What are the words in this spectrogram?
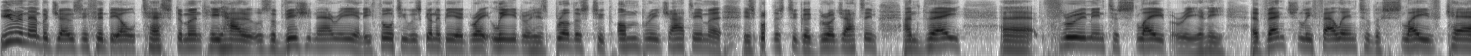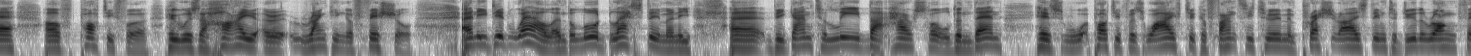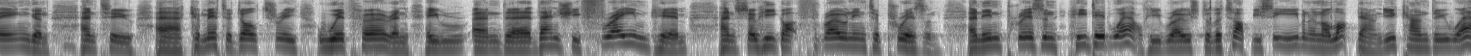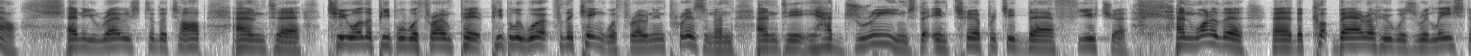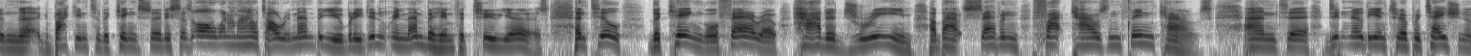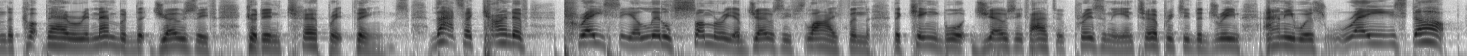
You remember Joseph in the Old Testament? He had, it was a visionary, and he thought he was going to be a great leader. His brothers took umbrage at him, uh, his brothers took a grudge at him, and they uh, threw him into slavery. And he eventually fell into the slave care of Potiphar, who was a high uh, ranking official. And he did well, and the Lord blessed him, and he uh, began to lead that household. And then his Potiphar's wife took a fancy to him and pressurized him to do the wrong thing and, and to uh, commit adultery with her. And, he, and uh, then she framed him, and so he got thrown into prison. And in prison, he did well. He rose to the top. You see, even in a lockdown, you can do well. And he rose to the top, and uh, two other people were thrown, people who worked for the king were thrown in prison. And, and he had dreams that interpreted their future. And one of the, uh, the cupbearer who was released and uh, back into the king's service says, Oh, when I'm out, I'll remember you. But he didn't remember him for two years until the king or Pharaoh had a dream about seven fat cows and thin cows and uh, didn't know the interpretation. And the cupbearer remembered that Joseph could interpret things. That's a kind of précis, a little summary of Joseph's life. And the king brought Joseph out of prison. He interpreted the dream and he was raised up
